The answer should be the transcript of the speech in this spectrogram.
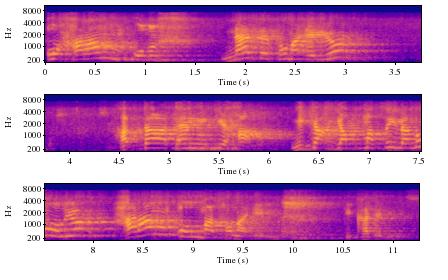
O haram oluş nerede sona eriyor? Hatta tenkiha nikah yapmasıyla ne oluyor? Haram olma sona eriyor. Dikkat ediniz.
